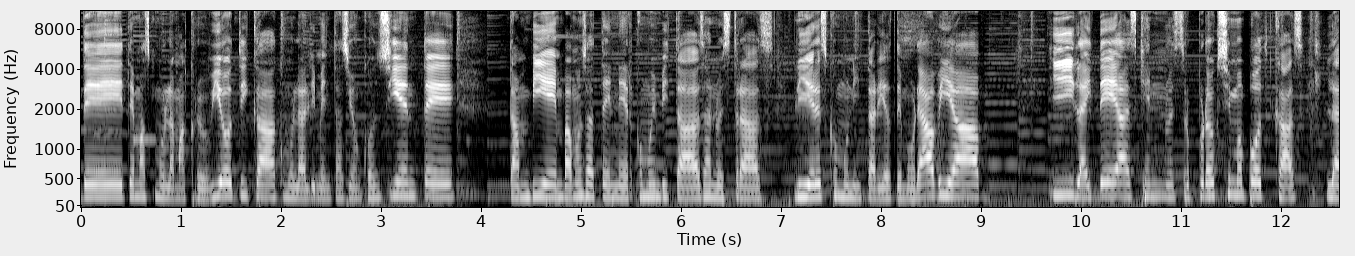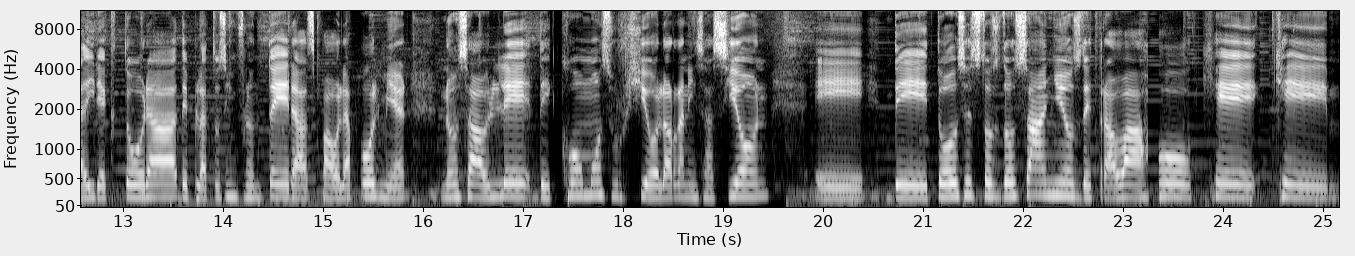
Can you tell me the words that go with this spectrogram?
de temas como la macrobiótica, como la alimentación consciente. También vamos a tener como invitadas a nuestras líderes comunitarias de Moravia. Y la idea es que en nuestro próximo podcast, la directora de Platos Sin Fronteras, Paola Polmier, nos hable de cómo surgió la organización, eh, de todos estos dos años de trabajo, qué, qué,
